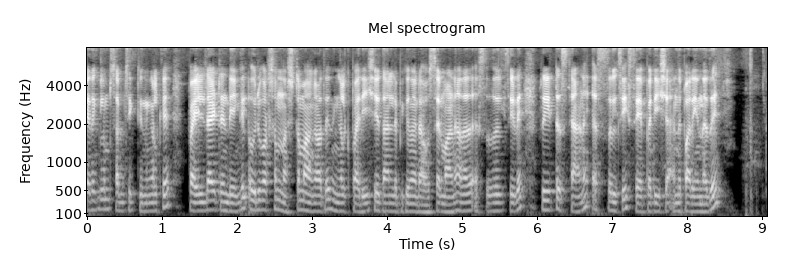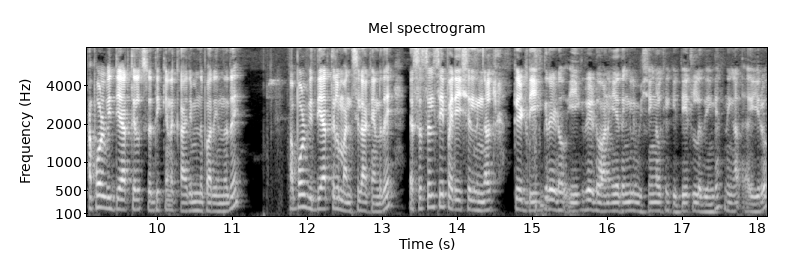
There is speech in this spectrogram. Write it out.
ഏതെങ്കിലും സബ്ജക്റ്റ് നിങ്ങൾക്ക് ഫെയിൽഡ് ആയിട്ടുണ്ടെങ്കിൽ ഒരു വർഷം നഷ്ടമാകാതെ നിങ്ങൾക്ക് പരീക്ഷ എഴുതാൻ ലഭിക്കുന്ന ഒരു അവസരമാണ് അതായത് എസ് എസ് എൽ സിയുടെ റീടെസ്റ്റ് ആണ് എസ് എൽ സി സേ പരീക്ഷ എന്ന് പറയുന്നത്. അപ്പോൾ വിദ്യാർത്ഥികൾ ശ്രദ്ധിക്കേണ്ട കാര്യം എന്ന് പറയുന്നത് അപ്പോൾ വിദ്യാർത്ഥികൾ മനസ്സിലാക്കേണ്ടത് എസ് എസ് എൽ സി പരീക്ഷയിൽ നിങ്ങൾക്ക് ഡി ഗ്രേഡോ ഇ ഗ്രേഡോ ആണ് ഏതെങ്കിലും വിഷയങ്ങൾക്ക് കിട്ടിയിട്ടുള്ളതെങ്കിൽ നിങ്ങൾ ഈ ഒരു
